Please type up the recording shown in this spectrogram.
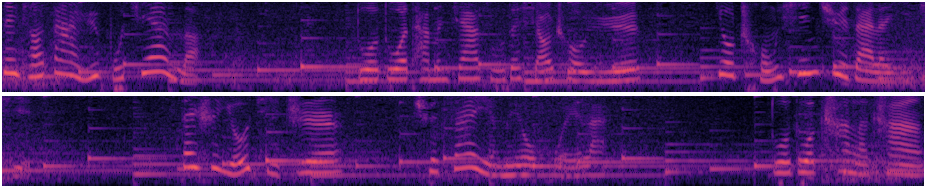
那条大鱼不见了。多多他们家族的小丑鱼又重新聚在了一起，但是有几只却再也没有回来。多多看了看，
